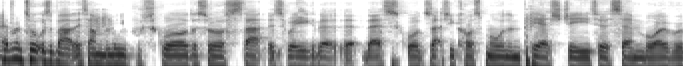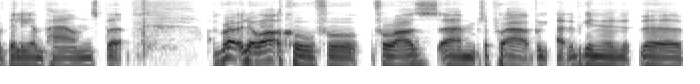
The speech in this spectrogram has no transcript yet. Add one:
everyone talks about this unbelievable squad. I saw a stat this week that, that their squads actually cost more than PSG to assemble, over a billion pounds. But I wrote a little article for for us, um, which I put out at the beginning of the, the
